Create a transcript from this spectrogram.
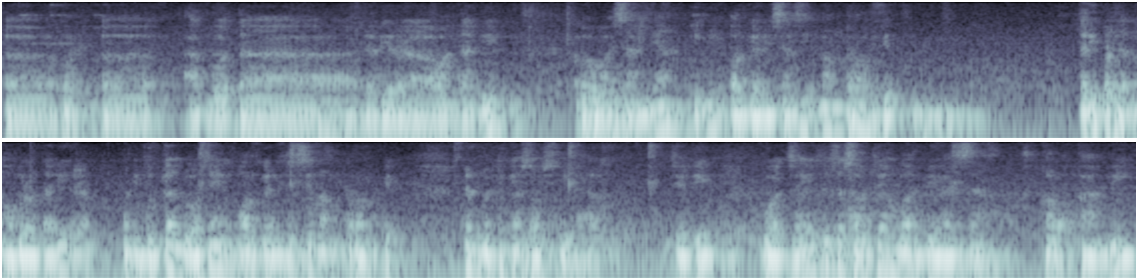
eh, apa, eh, anggota dari relawan tadi bahwasanya ini organisasi non profit. Tadi pada ngobrol tadi menyebutkan bahwasanya ini organisasi non profit dan bentuknya sosial. Jadi buat saya itu sesuatu yang luar biasa. Kalau kami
